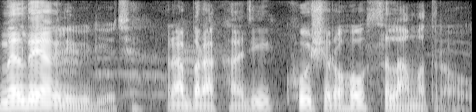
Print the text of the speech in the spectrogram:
ਮਿਲਦੇ ਆ ਅਗਲੀ ਵੀਡੀਓ 'ਚ। ਰੱਬ ਰਾਖਾ ਜੀ ਖੁਸ਼ ਰਹੋ ਸਲਾਮਤ ਰਹੋ।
